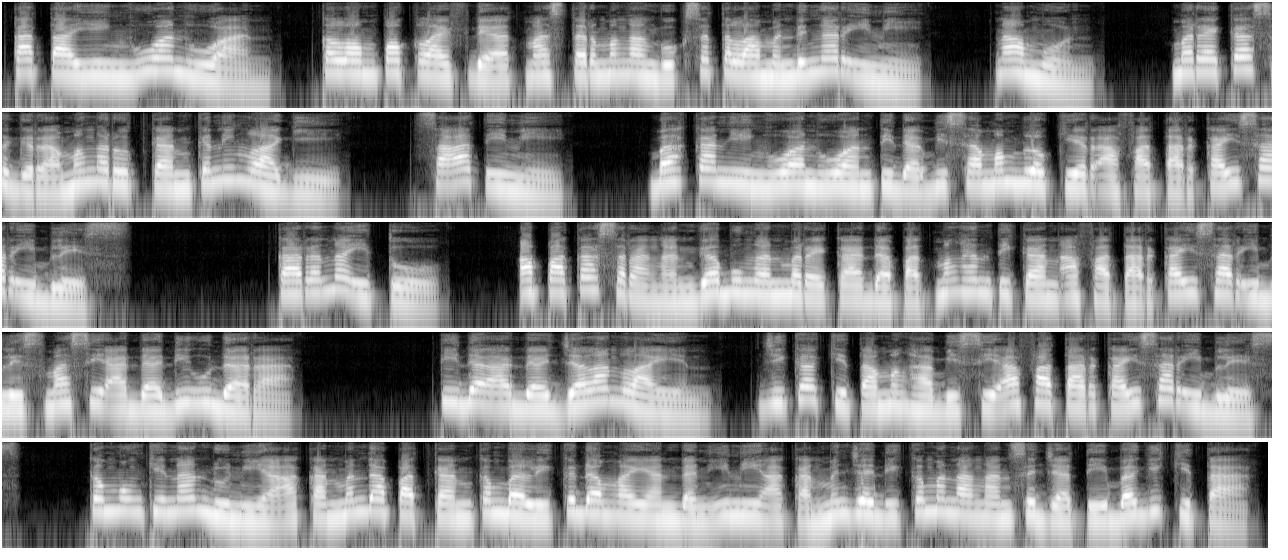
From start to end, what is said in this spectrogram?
Kata Ying Huan Huan, kelompok Life Death Master mengangguk setelah mendengar ini. Namun, mereka segera mengerutkan kening lagi. Saat ini, bahkan Ying Huan Huan tidak bisa memblokir avatar Kaisar Iblis. Karena itu, apakah serangan gabungan mereka dapat menghentikan avatar Kaisar Iblis masih ada di udara? Tidak ada jalan lain. Jika kita menghabisi avatar Kaisar Iblis, kemungkinan dunia akan mendapatkan kembali kedamaian dan ini akan menjadi kemenangan sejati bagi kita.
